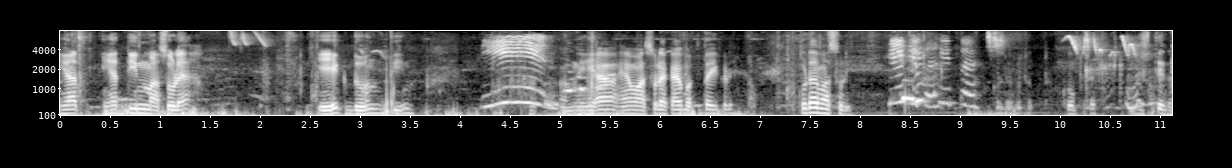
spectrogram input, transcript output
ह्या ह्या तीन मासोळ्या. एक दोन तीन. तीन. आणि ह्या ह्या मासोळ्या काय बघता इकडे? कुठं आहे मासोळी. कोपऱ्यात दिसते का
